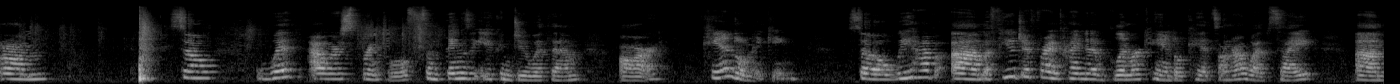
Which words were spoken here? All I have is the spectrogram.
Um, so with our sprinkles, some things that you can do with them are candle making. So we have um, a few different kind of glimmer candle kits on our website. Um,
